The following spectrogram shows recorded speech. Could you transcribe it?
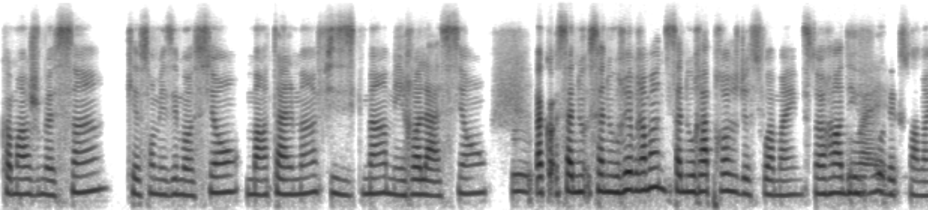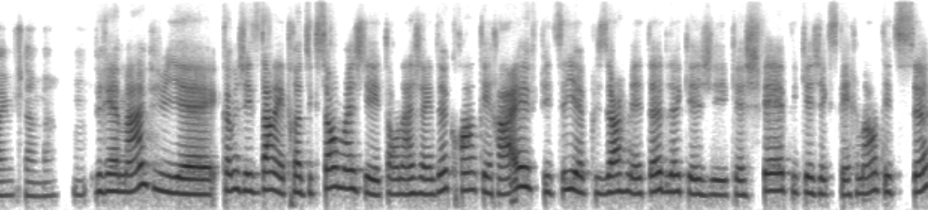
comment je me sens, quelles sont mes émotions mentalement, physiquement, mes relations. Mm. Ça, nous, ça nous vraiment, ça nous rapproche de soi-même. C'est un rendez-vous avec soi-même finalement. Vraiment. Puis, euh, comme j'ai dit dans l'introduction, moi, j'ai ton agenda, crois en tes rêves. Puis, tu sais, il y a plusieurs méthodes là, que, que je fais puis que j'expérimente et tout ça,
